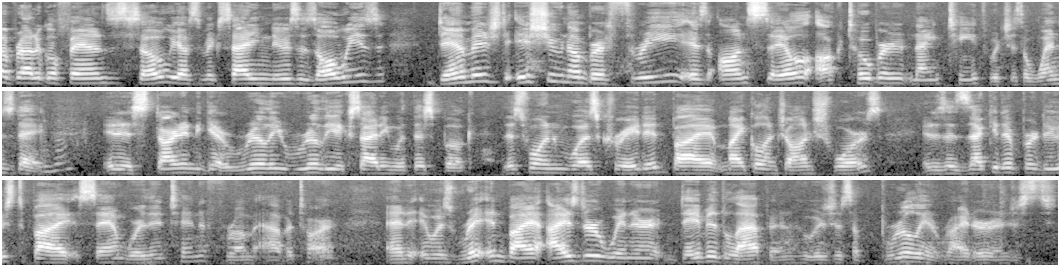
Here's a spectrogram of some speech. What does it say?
up, Radical fans? So, we have some exciting news as always. Damaged issue number three is on sale October 19th, which is a Wednesday. Mm-hmm. It is starting to get really, really exciting with this book. This one was created by Michael and John Schwarz. It is executive produced by Sam Worthington from Avatar. And it was written by Eisner winner David Lapham, who is just a brilliant writer and just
